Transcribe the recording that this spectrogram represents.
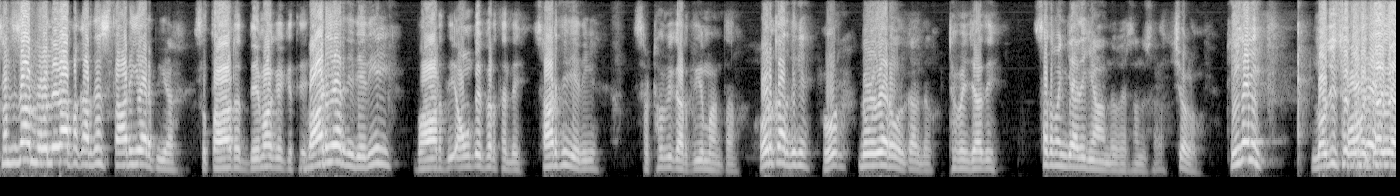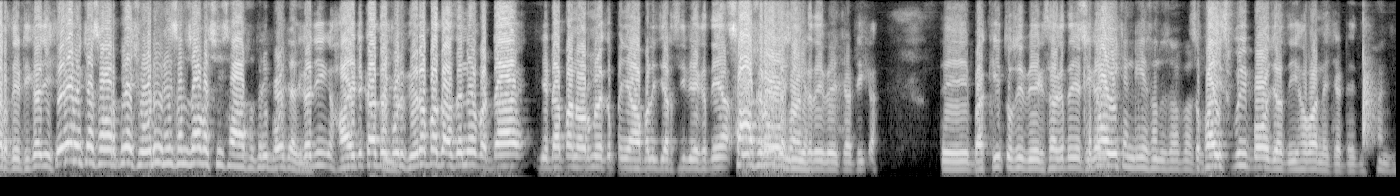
ਸੰਤ ਸਾਹਿਬ ਮੋਲੇ ਦਾ ਆਪਾਂ ਕਰਦੇ ਹਾਂ 67000 ਰੁਪਿਆ 67 ਦੇਵਾਂਗੇ ਕਿੱਥੇ? 62000 ਦੀ ਦੇ ਦਈਏ ਜੀ। ਬਾਹਰ ਦੀ ਆਉਂਦੇ ਫਿਰ ਥੱਲੇ। 60 ਦੀ ਦੇ ਦਈਏ। 60 ਵੀ ਕਰਦੀ ਹੈ ਮਾਨਤਾ। ਹੋਰ ਕਰ ਦਈਏ। ਹੋਰ? 2000 ਹੋਰ ਕਰ ਦਿਓ। 58 ਦੀ। 57 ਦੀ ਜਾਣ ਦਿਓ ਫਿਰ ਸੰਤ ਸਾਹਿਬ। ਚਲੋ। ਠੀਕ ਹੈ ਜੀ। ਲਓ ਜੀ 57000 ਦੀ ਠੀਕ ਆ ਜੀ। ਇਹਦੇ ਵਿੱਚ 100 ਰੁਪਏ ਛੋੜ ਹੀ ਸਾਹਿਬ ਅੱਛੀ ਸਾਫ਼ ਸੁਥਰੀ ਬਹੁਤ ਠੀਕ ਜ਼ਿਆਦਾ ਆ ਜੀ ਹਾਈਟ ਕਾ ਤੇ ਕੋਈ ਫਿਰ ਆਪਾਂ ਦੱਸ ਦਿੰਦੇ ਆ ਵੱਡਾ ਜਿਹੜਾ ਆਪਾਂ ਨਾਰਮਲ ਇੱਕ ਪੰਜਾਬ ਵਾਲੀ ਜਰਸੀ ਵੇਖਦੇ ਆ ਸਾਫ਼ ਅੰਗ ਦੇ ਵਿੱਚ ਆ ਠੀਕ ਆ। ਤੇ ਬਾਕੀ ਤੁਸੀਂ ਵੇਖ ਸਕਦੇ ਜੀ ਠੀਕ ਆ ਸਫ਼ਾਈ ਚੰਗੀ ਹੈ ਸੰਤ ਸਾਹਿਬ। ਸਫ਼ਾਈ ਸਫੂਈ ਬਹੁਤ ਜ਼ਿਆਦੀ ਹਵਾਨੇ ਚੱਡੇ ਦੀ। ਹਾਂਜੀ।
